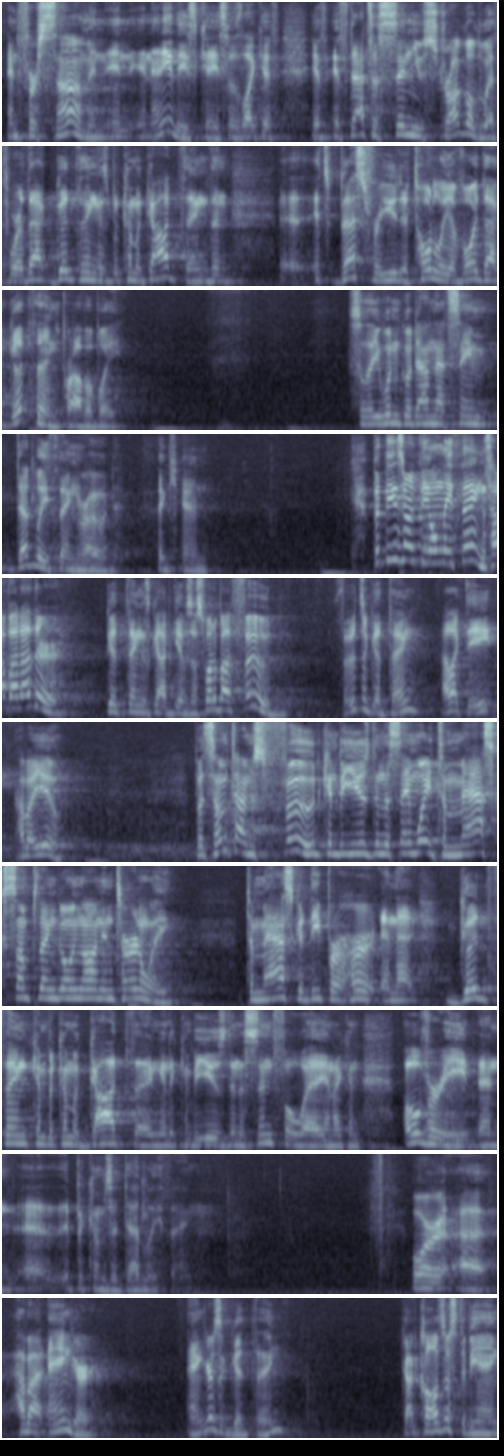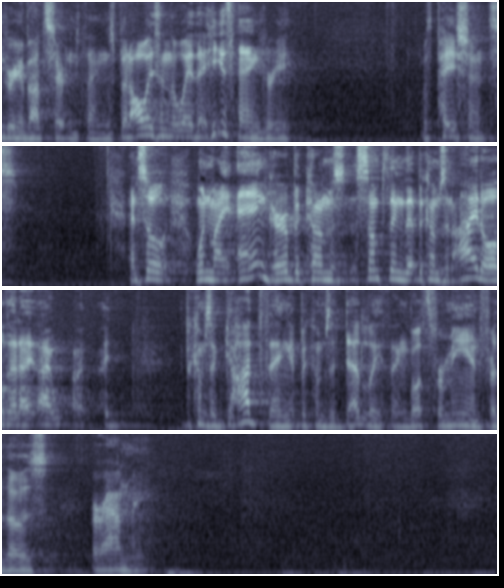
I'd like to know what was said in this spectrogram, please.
And for some, in, in, in any of these cases, like if, if, if that's a sin you struggled with, where that good thing has become a God thing, then uh, it's best for you to totally avoid that good thing, probably. So that you wouldn't go down that same deadly thing road again. But these aren't the only things. How about other good things God gives us? What about food? Food's a good thing. I like to eat. How about you? But sometimes food can be used in the same way to mask something going on internally, to mask a deeper hurt. And that good thing can become a God thing, and it can be used in a sinful way, and I can overeat, and uh, it becomes a deadly thing. Or uh, how about anger? Anger is a good thing. God calls us to be angry about certain things, but always in the way that He's angry, with patience. And so when my anger becomes something that becomes an idol, that I, I, I, it becomes a God thing, it becomes a deadly thing, both for me and for those around me.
